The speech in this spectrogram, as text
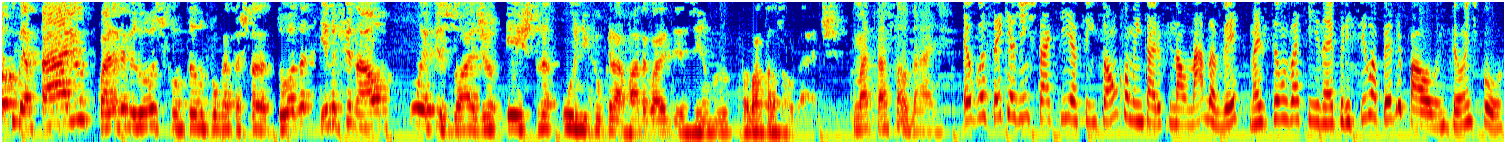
documentário, 40 minutos contando um pouco essa história toda, e no final, um episódio extra único gravado agora em dezembro pra matar a saudade. Matar a saudade. Eu gostei que a gente tá aqui, assim, só um comentário final, nada a ver, mas estamos aqui, né? Priscila, Pedro e Paulo. Então, é tipo,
